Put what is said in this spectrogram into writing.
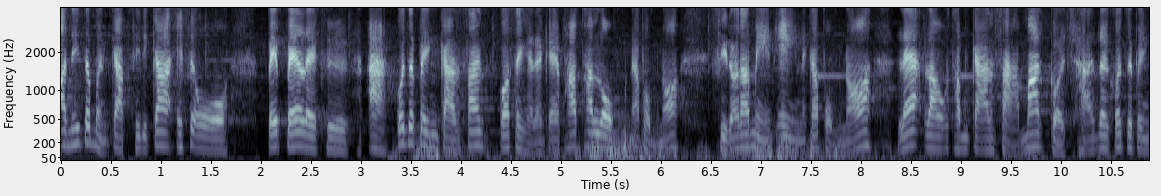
อันนี้จะเหมือนกับซิลิก้า SO เป๊ะๆเลยคือ อะ ก็จะเป็นการสร้างกอเสียงกายภาพท่าลมนะครับผมเนาะ4ดอลลาร์เมจเองนะครับผมเนาะและเราทำการสามารถกดชาร์จด้วยก็จะเป็น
